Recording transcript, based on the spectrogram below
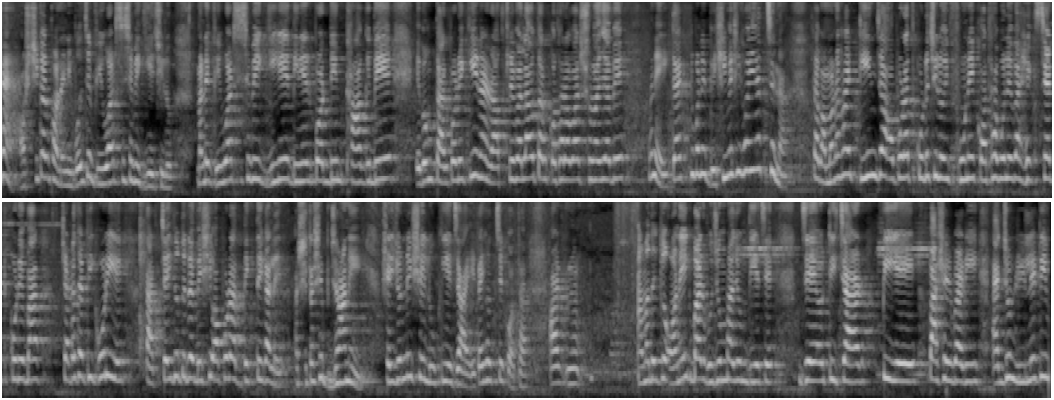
হ্যাঁ অস্বীকার করেনি, বলছে ভিউয়ার্স হিসেবে গিয়েছিল। মানে ভিউয়ার্স হিসেবে গিয়ে দিনের পর দিন থাকবে এবং তারপরে কি না, রাত্রেবেলাও তার কথার আওয়াজ শোনা যাবে। মানে এটা একটু মানে বেশি বেশি হয়ে যাচ্ছে না। তা মনে হয় টিন যা অপরাধ করেছিল ওই ফোনে কথা বলে বা হেক্স চ্যাট করে বা চাটাচাটি করিয়ে, তার চাইতেও তো এটা বেশি অপরাধ দেখতে গেলে। আর সেটা সে জানে সেই জন্যই সে লুকিয়ে যায় এটাই হচ্ছে কথা। আর আমাদেরকে অনেকবার হুজুম ভাজুম দিয়েছে যে টিচার পিএ পাশের বাড়ি। একজন রিলেটিভ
